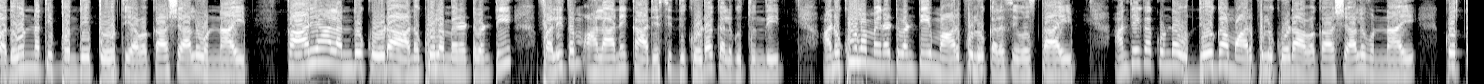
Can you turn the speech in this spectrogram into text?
పదోన్నతి పొందే పూర్తి అవకాశాలు ఉన్నాయి. కార్యాలందు కూడా అనుకూలమైనటువంటి ఫలితం అలానే కార్యసిద్ధి కూడా కలుగుతుంది. అనుకూలమైనటువంటి మార్పులు కలిసి వస్తాయి. అంతేకాకుండా ఉద్యోగ మార్పులు కూడా అవకాశాలు ఉన్నాయి. కొత్త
